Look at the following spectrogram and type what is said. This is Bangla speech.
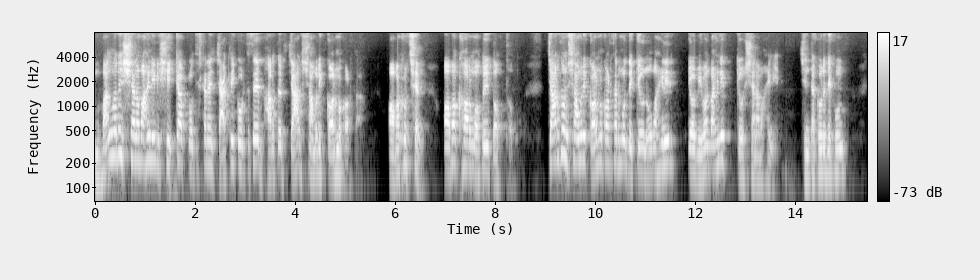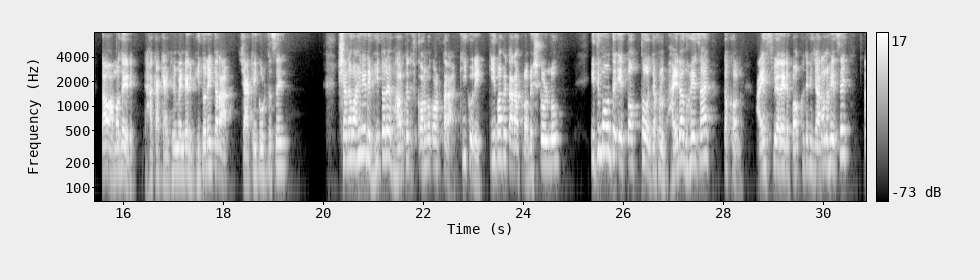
বাংলাদেশ সেনাবাহিনীর শিক্ষা প্রতিষ্ঠানে চাকরি করতেছে ভারতের চার সামরিক কর্মকর্তা। অবাক হচ্ছেন? অবাক হওয়ার মতোই তথ্য। চারজন সামরিক কর্মকর্তার মধ্যে কেউ নৌবাহিনীর, কেউ বিমান বাহিনীর কেউ সেনাবাহিনীর। চিন্তা করে দেখুন, তাও আমাদের ঢাকা ক্যান্টনমেন্টের ভিতরেই তারা চাকরি করতেছে। সেনাবাহিনীর ভিতরে ভারতের কর্মকর্তারা কি করে, কীভাবে তারা প্রবেশ করল? ইতিমধ্যে এই তথ্য যখন ভাইরাল হয়ে যায়, তখন আইএসপিআর এর পক্ষ থেকে জানানো হয়েছে,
